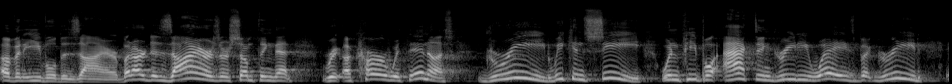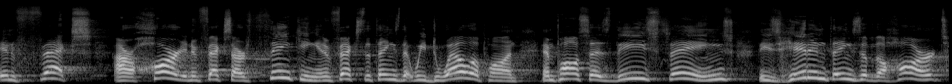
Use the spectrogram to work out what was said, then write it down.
of an evil desire, but our desires are something that re- occur within us. Greed, we can see when people act in greedy ways, but greed infects our heart, it infects our thinking, it infects the things that we dwell upon. And Paul says these things, these hidden things of the heart,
